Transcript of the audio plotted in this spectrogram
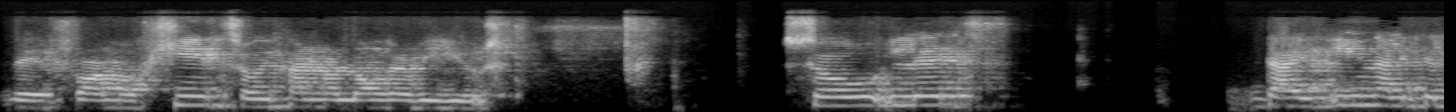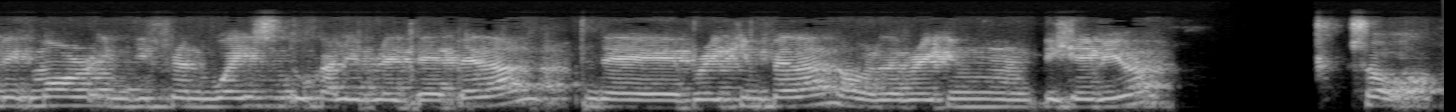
the form of heat, so it can no longer be used. So let's dive in a little bit more in different ways to calibrate the pedal, the braking pedal or the braking behavior. So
